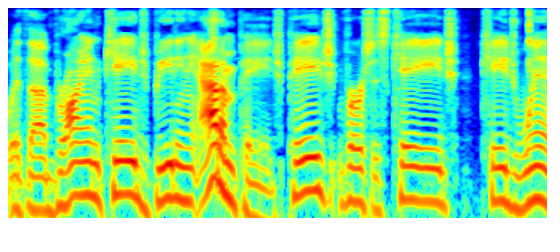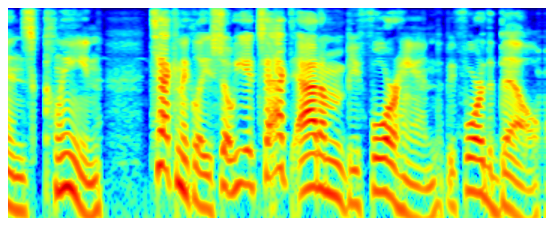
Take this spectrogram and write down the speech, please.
with uh, Brian Cage beating Adam Page. Page versus Cage. Cage wins clean, technically. So he attacked Adam beforehand, before the bell.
